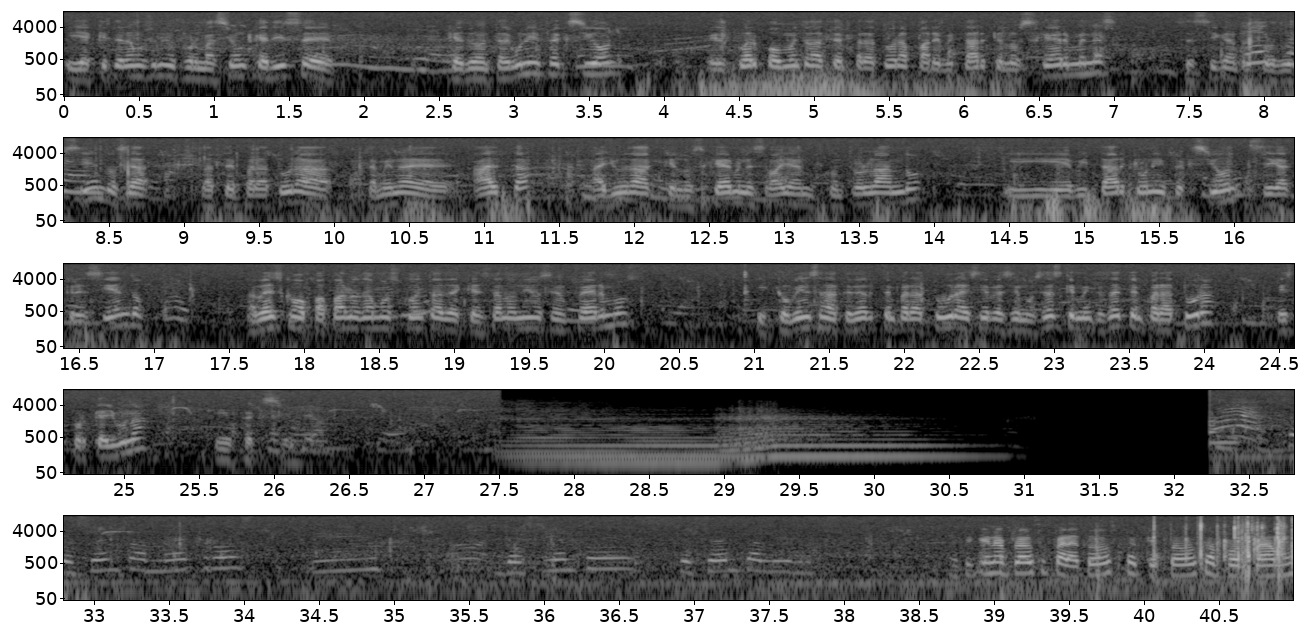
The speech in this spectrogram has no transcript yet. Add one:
Y aquí tenemos una información que dice que durante alguna infección el cuerpo aumenta la temperatura para evitar que los gérmenes se sigan reproduciendo. O sea, la temperatura también eh, alta ayuda a que los gérmenes se vayan controlando y evitar que una infección siga creciendo. A veces como papá nos damos cuenta de que están los niños enfermos y comienzan a tener temperatura y siempre decimos, es que mientras hay temperatura es porque hay una infección. 60 metros y 260 libras. Así que un aplauso para todos porque todos aportamos.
